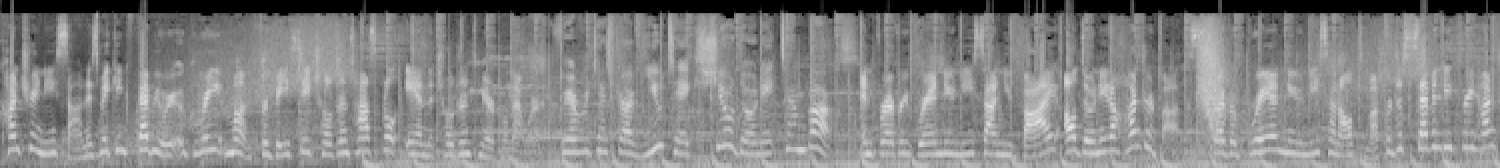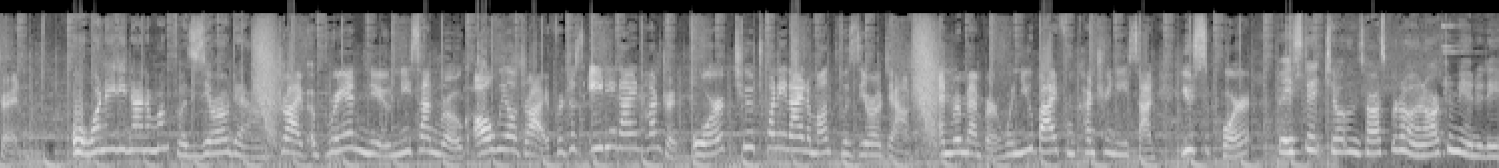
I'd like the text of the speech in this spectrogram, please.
Country Nissan is making February a great month for Baystate Children's Hospital and the Children's Miracle Network. For every test drive you take, she'll donate 10 bucks. And for every brand new Nissan you buy, I'll donate 100 bucks. Drive a brand new Nissan Altima for just 7300 or 189 a month with zero down. Drive a brand new Nissan Rogue all-wheel drive for just 8900 or 229 a month with zero down. And remember, when you buy from Country Nissan, you support Baystate Children's Hospital and our community.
